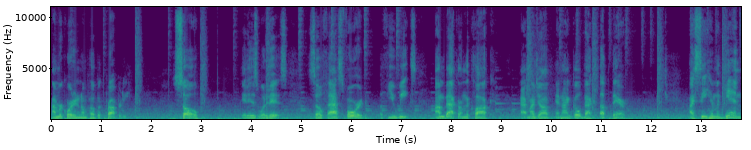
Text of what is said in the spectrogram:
I'm recording it on public property. So, it is what it is. So, fast forward a few weeks. I'm back on the clock at my job and I go back up there. I see him again.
